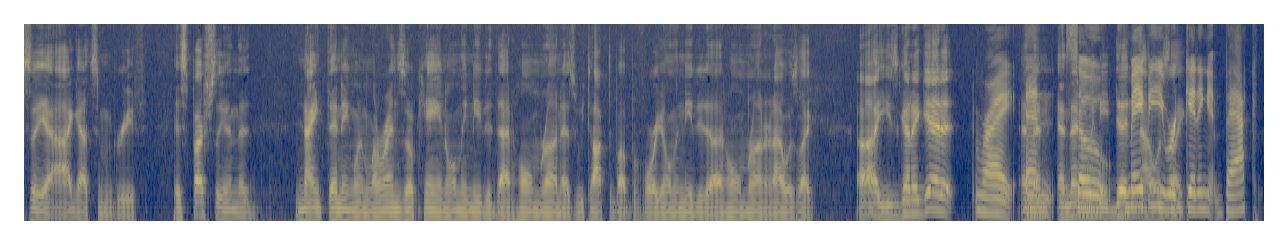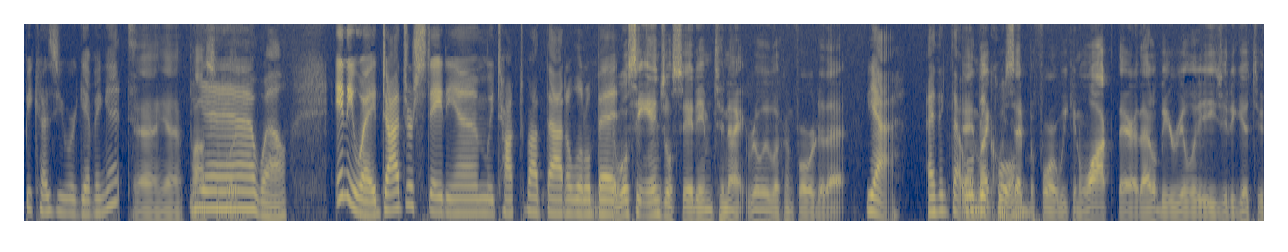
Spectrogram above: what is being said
so, yeah, I got some grief, especially in the ninth inning when Lorenzo Cain only needed that home run, as we talked about before. He only needed that home run, and I was like, "Oh, he's gonna get it." Right. And then- And, and then so when he didn't, maybe you were like- getting it back because you were giving it. Yeah, yeah, possibly. Yeah, well. Anyway, Dodger Stadium, we talked about that a little bit. And we'll see Angel Stadium tonight. Really looking forward to that. yeah, I think that will and be like cool. we said before, we can walk there. That'll be really easy to get to.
